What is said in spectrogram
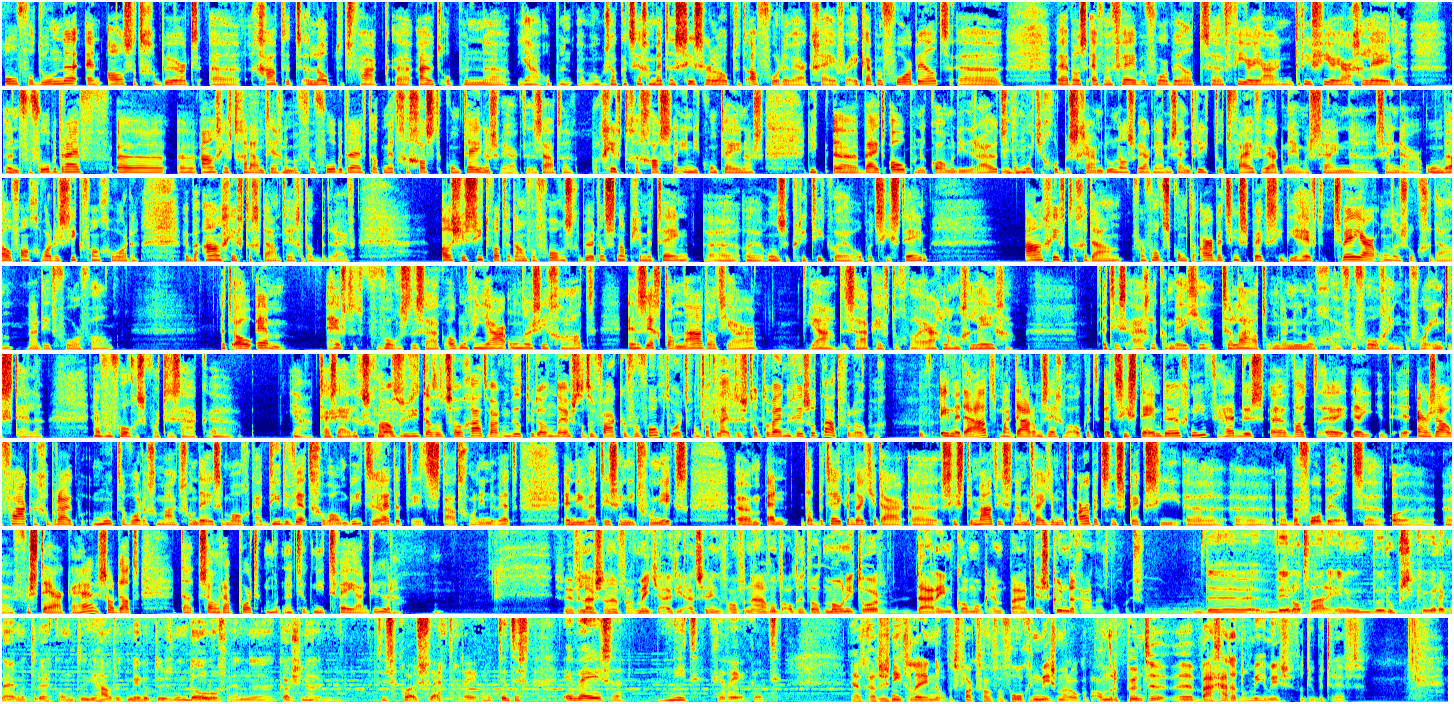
onvoldoende. En als het gebeurt, uh, gaat het, loopt het vaak uh, uit op een, uh, ja, op een, hoe zou ik het zeggen, met een sisser loopt het af voor de werkgever. Ik heb een voorbeeld. we hebben als FNV bijvoorbeeld vier jaar, drie, vier jaar geleden een vervoerbedrijf aangifte gedaan tegen een vervoerbedrijf dat met gegaste containers werkte. Er zaten giftige gassen in die containers. Die, bij het openen komen die eruit. Mm -hmm. Dan moet je goed beschermd doen als werknemer. Er zijn drie tot vijf werknemers zijn, zijn daar onwel van geworden, ziek van geworden. We hebben aangifte gedaan tegen dat bedrijf. Als je ziet wat er dan vervolgens gebeurt... dan snap je meteen uh, uh, onze kritiek uh, op het systeem. Aangifte gedaan. Vervolgens komt de arbeidsinspectie. Die heeft twee jaar onderzoek gedaan naar dit voorval. Het OM heeft het vervolgens de zaak ook nog een jaar onder zich gehad. En zegt dan na dat jaar... ja, de zaak heeft toch wel erg lang gelegen het is eigenlijk een beetje te laat om daar nu nog uh, vervolging voor in te stellen. En vervolgens wordt de zaak uh, ja, terzijde geschoven. Maar als u ziet dat het zo gaat, waarom wilt u dan juist dat er vaker vervolgd wordt? Want dat leidt dus tot te weinig resultaat voorlopig. Inderdaad, maar daarom zeggen we ook het, het systeem deugt niet. Hè? Dus uh, wat, uh, er zou vaker gebruik moeten worden gemaakt van deze mogelijkheid... die de wet gewoon biedt. Ja. Hè? Dat staat gewoon in de wet. En die wet is er niet voor niks. Um, en dat betekent dat je daar uh, systematisch naar moet kijken. Je moet de arbeidsinspectie bijvoorbeeld versterken. Hè? Zodat zo'n rapport moet natuurlijk niet twee jaar duren. Dus we even luisteren naar een fragmentje uit die uitzending van vanavond. Altijd wat monitor. Daarin komen ook een paar deskundigen aan het woord. De wereld waarin een beroepszieke werknemer terechtkomt... die houdt het midden tussen een doolhof en uh, kastje naar de muur. Het is gewoon slecht geregeld. Dit is in wezen niet geregeld. Ja, het gaat dus niet alleen op het vlak van vervolging mis... maar ook op andere punten. Uh, waar gaat het nog meer mis, wat u betreft?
